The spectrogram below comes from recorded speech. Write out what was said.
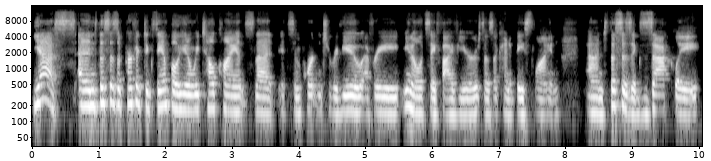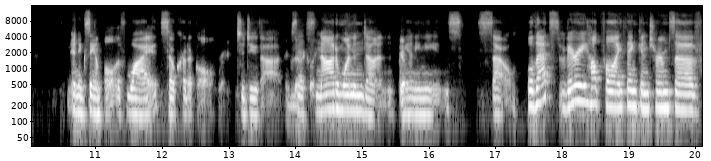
Yes, and this is a perfect example. You know, we tell clients that it's important to review every, you know, let's say five years as a kind of baseline. And this is exactly an example of why it's so critical Right. to do that. So it's not a one and done by any means. So, well, that's very helpful, I think, in terms of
